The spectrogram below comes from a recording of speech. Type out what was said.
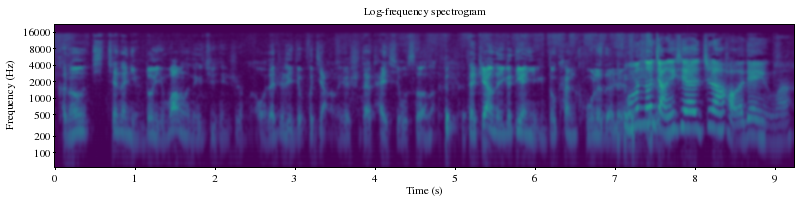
可能现在你们都已经忘了那个剧情是什么了，我在这里就不讲了，因为实在太羞涩了，在这样的一个电影都看哭了的人，我们能讲一些质量好的电影吗？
